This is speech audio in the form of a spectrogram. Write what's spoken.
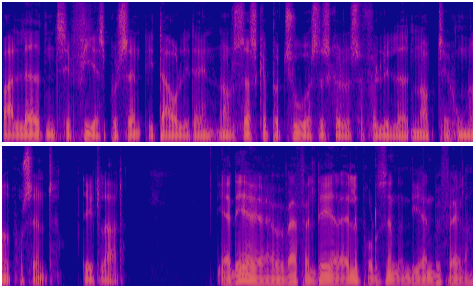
bare lade den til 80% i dagligdagen. Når du så skal på tur, så skal du selvfølgelig lade den op til 100%. Det er klart. Ja, det er jo i hvert fald det, at alle producenterne de anbefaler.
